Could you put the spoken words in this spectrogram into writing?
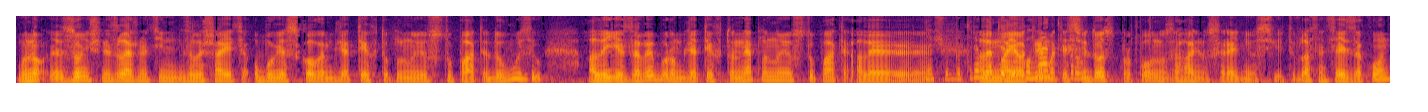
Воно е, зовнішнє незалежне оцінювання залишається обов'язковим для тих, хто планує вступати до вузів, але є за вибором для тих, хто не планує вступати, але, але має отримати про- свідоцтво про повну загальну середню освіту. Власне, цей закон, е,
